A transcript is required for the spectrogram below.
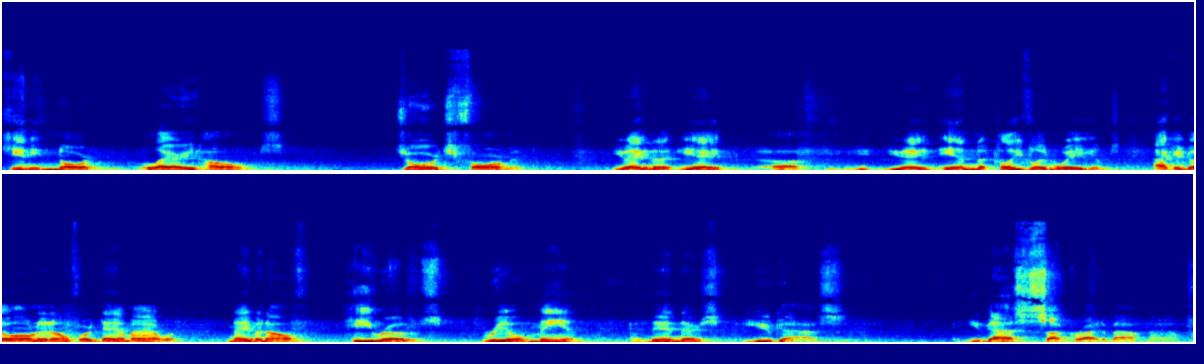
Kenny Norton, Larry Holmes, George Foreman. You ain't a, you ain't uh, you, you ain't in Cleveland Williams. I could go on and on for a damn hour, naming off heroes, real men, and then there's you guys, you guys suck right about now.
